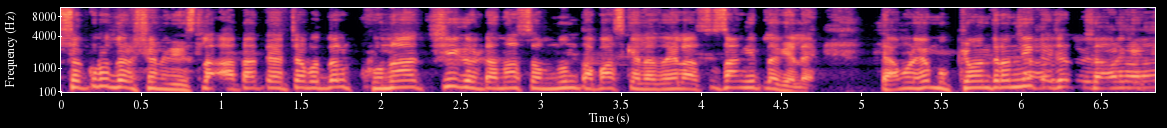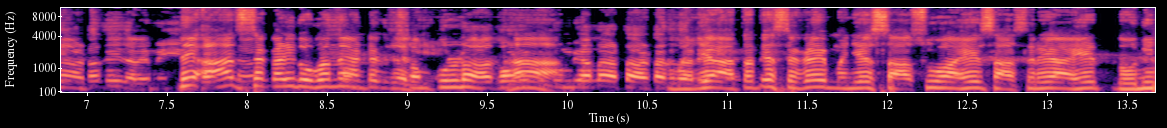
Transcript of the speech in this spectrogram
सकृदर्शन दिसलं आता त्याच्याबद्दल खुनाची घटना समजून तपास केला जाईल असं सांगितलं गेलंय. त्यामुळे मुख्यमंत्र्यांनी त्याच्यात झाली. आज सकाळी दोघांना अटक झाली. संपूर्ण आता झाली. म्हणजे आता ते सगळे म्हणजे सासू आहे सासरे आहेत दोन्ही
